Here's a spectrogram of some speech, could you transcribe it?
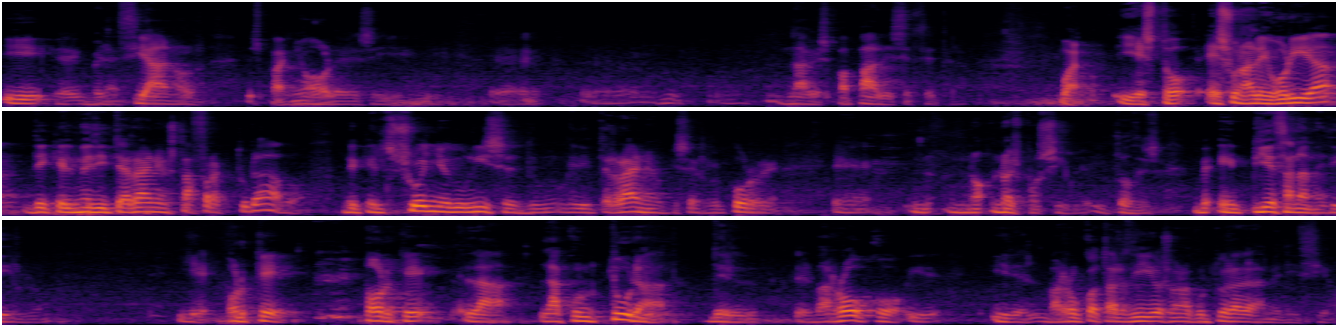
y eh, venecianos, españoles y eh, eh, naves papales, etc. Bueno, y esto es una alegoría de que el Mediterráneo está fracturado, de que el sueño de Ulises de un Mediterráneo que se recorre eh, no, es posible. Entonces empiezan a medirlo. ¿Y eh, ¿Por qué? Porque la, cultura del, barroco y, del barroco tardío es una cultura de la medición.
